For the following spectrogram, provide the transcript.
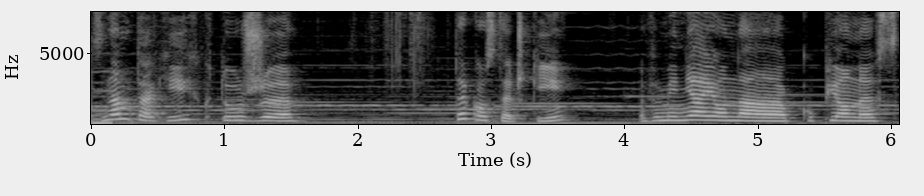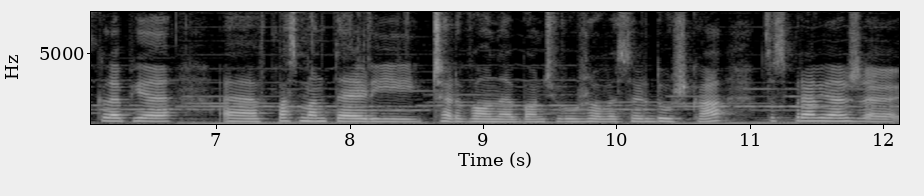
Znam takich, którzy te kosteczki wymieniają na kupione w sklepie e, w pasmanterii czerwone bądź różowe serduszka, co sprawia, że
